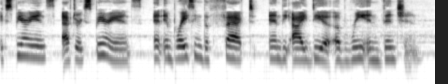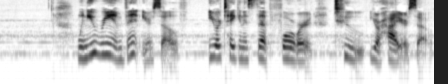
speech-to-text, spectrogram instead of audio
experience after experience, and embracing the fact and the idea of reinvention. When you reinvent yourself, you are taking a step forward to your higher self.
